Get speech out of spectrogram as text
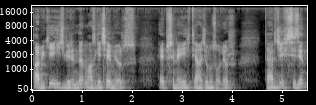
Tabii ki hiçbirinden vazgeçemiyoruz. Hepsine ihtiyacımız oluyor. Tercih sizin.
